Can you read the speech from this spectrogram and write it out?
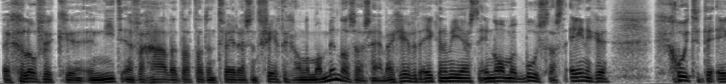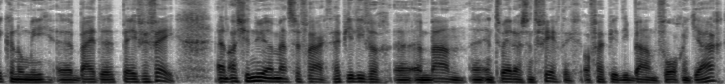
Uh, geloof ik uh, niet in verhalen dat dat in 2040 allemaal minder zou zijn. Wij geven de economie juist een enorme boost. Als het enige groeit de economie bij de PVV. En als je nu aan mensen vraagt, heb je liever een baan in 2040... of heb je die baan volgend jaar...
